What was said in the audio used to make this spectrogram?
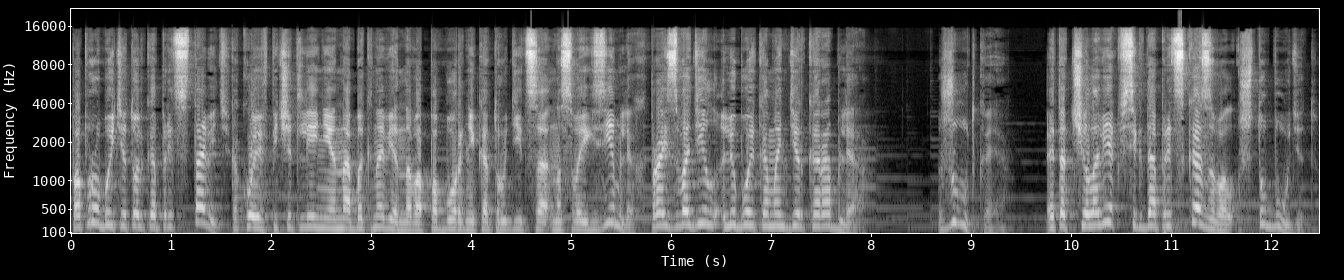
Попробуйте только представить, какое впечатление на обыкновенного поборника трудиться на своих землях производил любой командир корабля. Жуткое. Этот человек всегда предсказывал, что будет.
